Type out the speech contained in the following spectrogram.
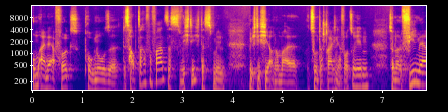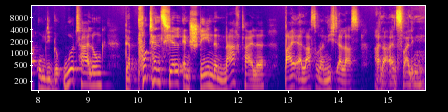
um eine Erfolgsprognose des Hauptsacheverfahrens, das ist wichtig, das ist mir wichtig hier auch nochmal zu unterstreichen, hervorzuheben, sondern vielmehr um die Beurteilung der potenziell entstehenden Nachteile bei Erlass oder Nichterlass einer einstweiligen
